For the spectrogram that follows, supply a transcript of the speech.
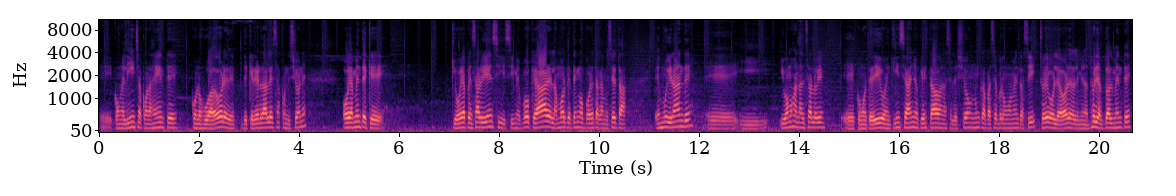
eh, con el hincha, con la gente, con los jugadores de, de, querer darle esas condiciones, obviamente que, que voy a pensar bien si, si me puedo quedar, el amor que tengo por esta camiseta es muy grande eh, y, y vamos a analizarlo bien. Eh, como te digo, en 15 años que he estado en la selección, nunca pasé por un momento así. Soy goleador de la eliminatoria actualmente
